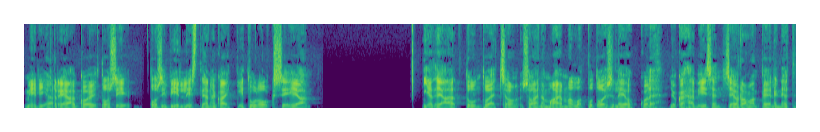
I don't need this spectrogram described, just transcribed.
media reagoi tosi, tosi villisti aina kaikkiin tuloksiin. Ja, ja, ja tuntuu, että se on, se on aina maailmanloppu toiselle joukkueelle, joka hävii sen seuraavan pelin, että,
